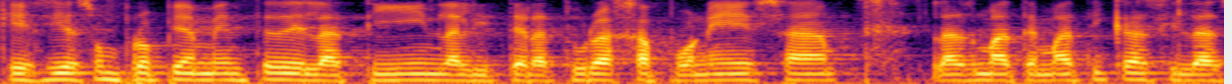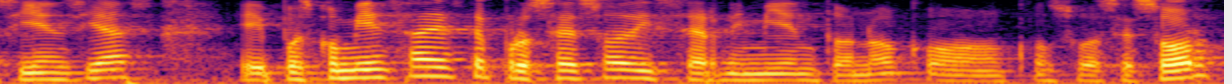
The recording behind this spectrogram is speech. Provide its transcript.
que ya son propiamente de latín, la literatura japonesa, las matemáticas y las ciencias, eh, pues comienza este proceso de discernimiento ¿no? con su asesor,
